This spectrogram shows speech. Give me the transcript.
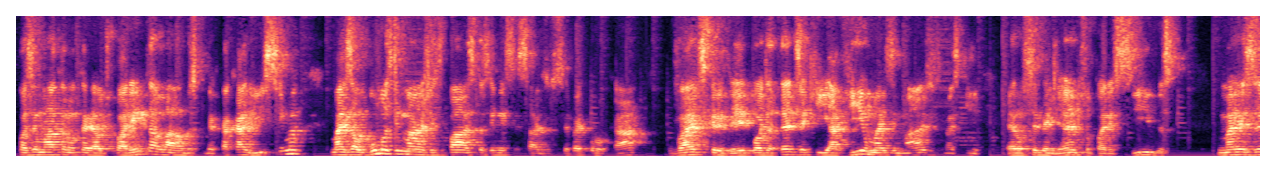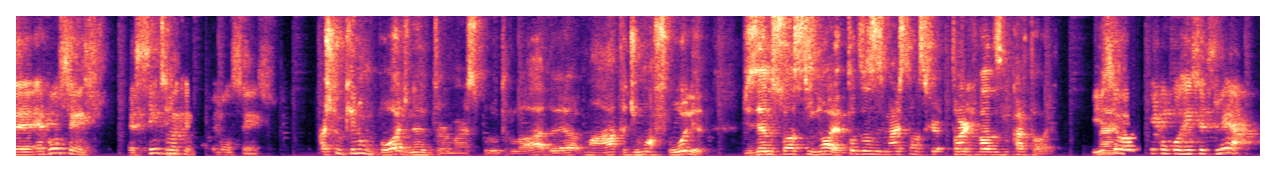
fazer uma ata notarial de 40 laudas que vai ficar caríssima, mas algumas imagens básicas e necessárias você vai colocar, vai descrever, pode até dizer que havia mais imagens, mas que eram semelhantes ou parecidas, mas é, é bom senso, é sempre uma questão de bom senso. Acho que o que não pode, né, doutor Márcio, por outro lado, é uma ata de uma folha dizendo só assim, olha, todas as imagens estão arquivadas no cartório. Isso é. eu acho que é concorrência desleal.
